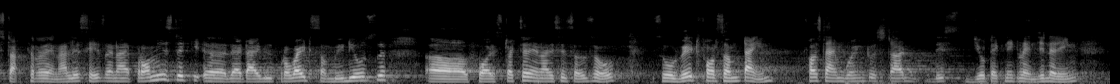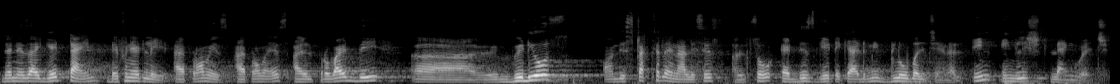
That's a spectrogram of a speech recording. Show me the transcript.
structural analysis and I promised uh, that I will provide some videos uh, for structural analysis also. So wait for some time first I am going to start this geotechnical engineering then as I get time definitely I promise I promise I will provide the uh, videos on the structural analysis also at this Gate Academy global channel in English language.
